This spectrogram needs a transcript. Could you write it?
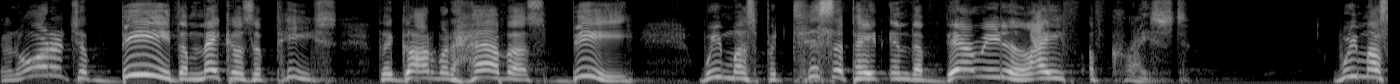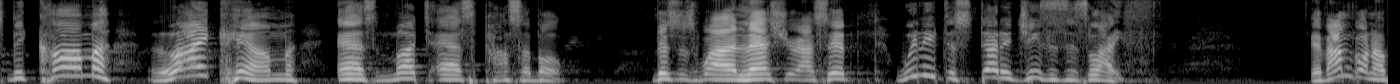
In order to be the makers of peace that God would have us be, we must participate in the very life of Christ. We must become like Him as much as possible. This is why last year I said we need to study Jesus' life. If I'm going to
